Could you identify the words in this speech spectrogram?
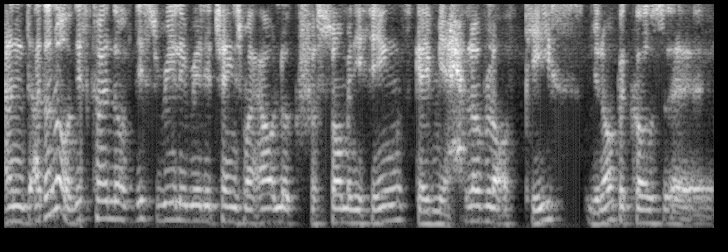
And I don't know, this kind of, this really, really changed my outlook for so many things, gave me a hell of a lot of peace, you know, because. Uh,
